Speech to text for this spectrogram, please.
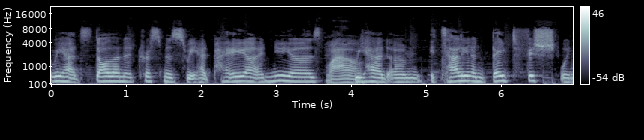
We had Stollen at Christmas. We had paella at New Year's. Wow. We had um, Italian baked fish when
